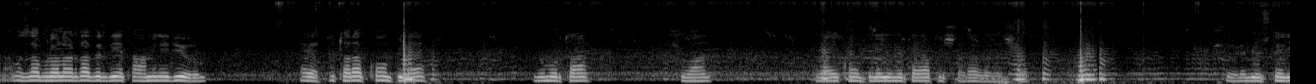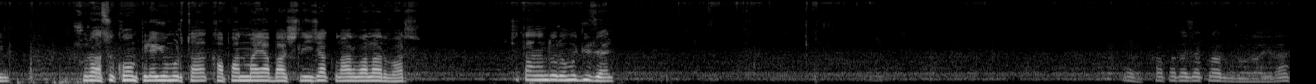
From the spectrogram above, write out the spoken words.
Anamız da buralardadır diye tahmin ediyorum. Evet bu taraf komple yumurta şu an burayı komple yumurta yapmışlar arkadaşlar. Şöyle göstereyim. Şurası komple yumurta kapanmaya başlayacak larvalar var. Çıtanın durumu güzel. Evet kapatacaklardır orayı da.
